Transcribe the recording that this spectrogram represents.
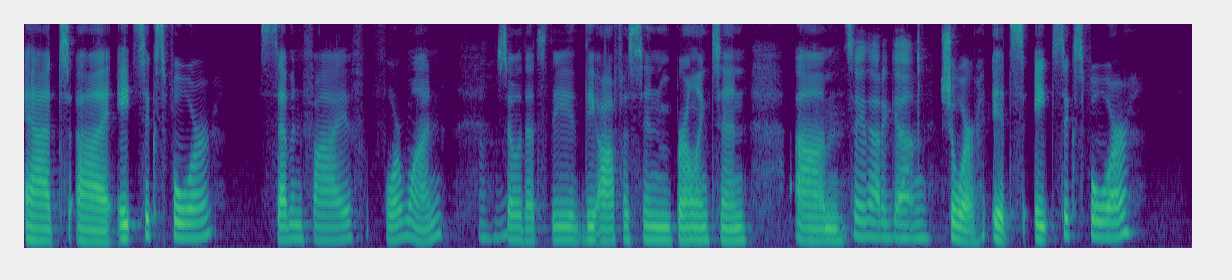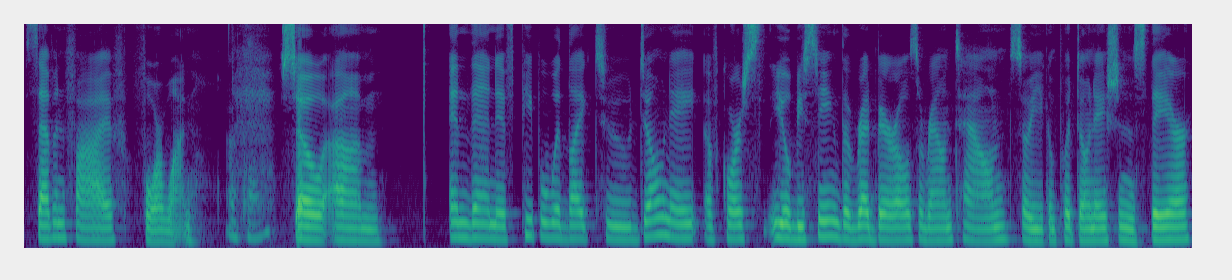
at uh, 864 7541. Mm-hmm. So that's the, the office in Burlington. Um, Say that again. Sure. It's 864 7541. Okay. So um, and then if people would like to donate, of course, you'll be seeing the red barrels around town, so you can put donations there.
